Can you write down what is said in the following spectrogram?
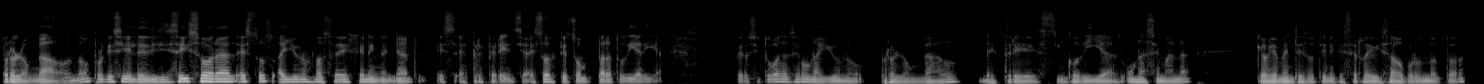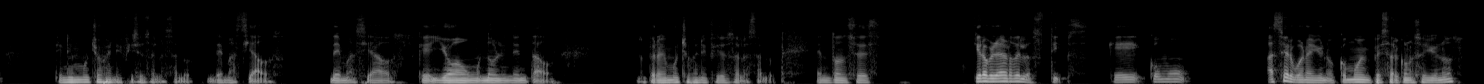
prolongado, ¿no? Porque sí, el de 16 horas, estos ayunos no se dejen engañar, es, es preferencia, esos que son para tu día a día. Pero si tú vas a hacer un ayuno prolongado de 3 5 días, una semana, que obviamente eso tiene que ser revisado por un doctor, tiene muchos beneficios a la salud, demasiados, demasiados, que yo aún no lo he intentado, pero hay muchos beneficios a la salud. Entonces, quiero hablar de los tips, que cómo hacer buen ayuno, cómo empezar con los ayunos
